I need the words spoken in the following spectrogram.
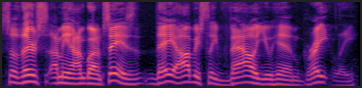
So there's I mean, I'm, what I'm saying is they obviously value him greatly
